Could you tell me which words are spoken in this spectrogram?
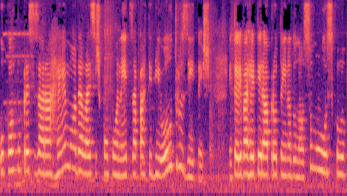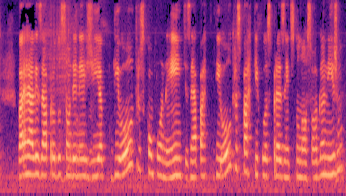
o corpo precisará remodelar esses componentes a partir de outros itens. Então, ele vai retirar a proteína do nosso músculo, vai realizar a produção de energia de outros componentes, né, a partir de outras partículas presentes no nosso organismo,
